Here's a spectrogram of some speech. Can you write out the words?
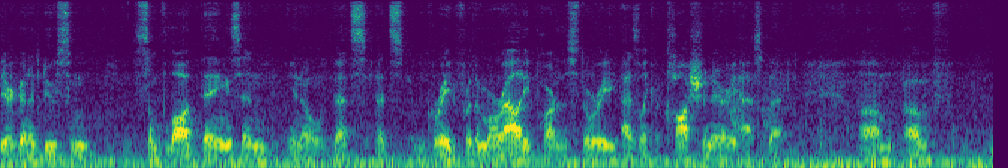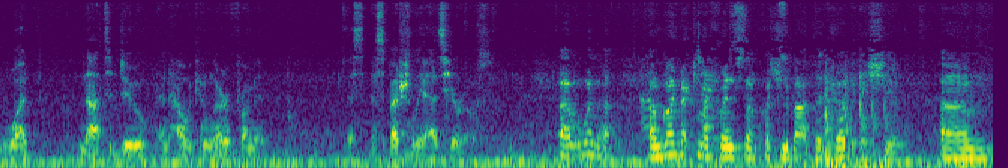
they're going to do some some flawed things, and you know that's that's great for the morality part of the story as like a cautionary aspect um, of what not to do and how we can learn from it, especially as heroes. Uh, Willa, I'm going back to my friend's um, question about the drug issue. Um,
